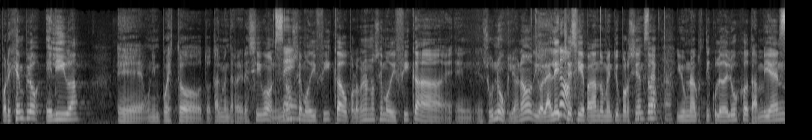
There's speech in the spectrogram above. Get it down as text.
Por ejemplo, el IVA eh, un impuesto totalmente regresivo, no se modifica, o por lo menos no se modifica en, su núcleo, ¿no? Digo, la leche sigue pagando un 21% y un artículo de lujo también,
